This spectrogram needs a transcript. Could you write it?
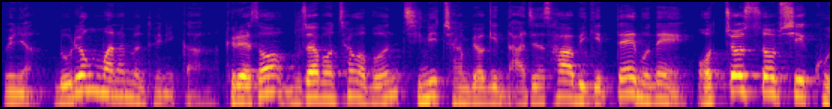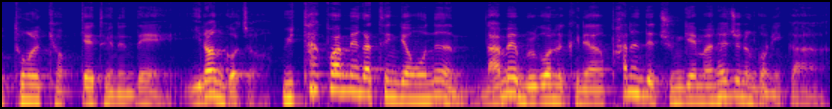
왜냐? 노력만 하면 되니까. 그래서 무자본 창업은 진입 장벽이 낮은 사업이기 때문에 어쩔 수 없이 고통을 겪게 되는데 이런 거죠. 위탁 판매 같은 경우는 남의 물건을 그냥 파는데 중개만 해주는 거니까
